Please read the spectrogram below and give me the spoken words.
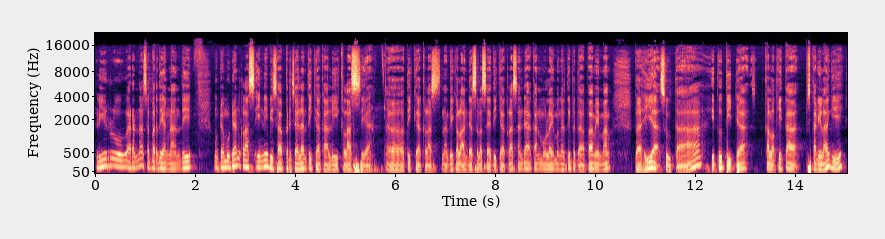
keliru karena seperti yang nanti mudah-mudahan kelas ini bisa berjalan tiga kali kelas ya e, tiga kelas. Nanti kalau anda selesai tiga kelas anda akan mulai mengerti betapa memang bahaya suta itu tidak kalau kita sekali lagi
